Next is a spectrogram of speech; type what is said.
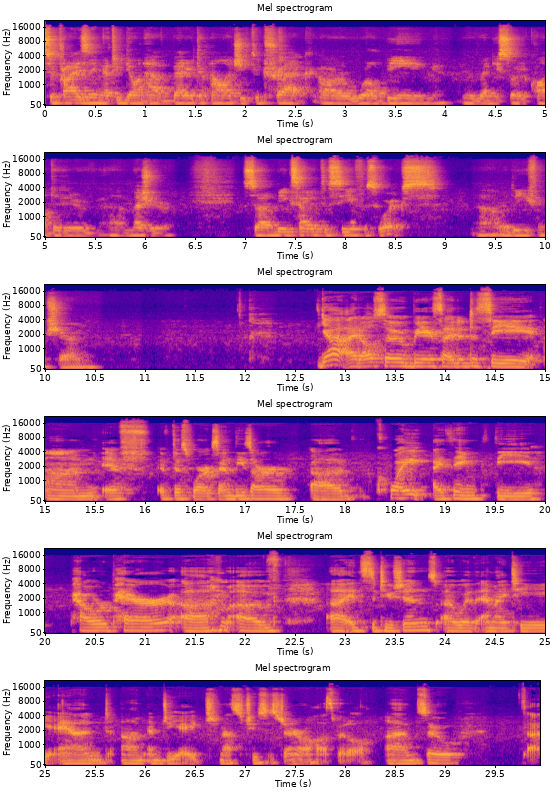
surprising that we don't have better technology to track our well-being with any sort of quantitative uh, measure. So I'd be excited to see if this works. Uh, what do you think, Sharon? Yeah, I'd also be excited to see um, if if this works. And these are uh, quite, I think, the power pair um, of uh, institutions uh, with MIT and um, MGH, Massachusetts General Hospital. Um, so,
